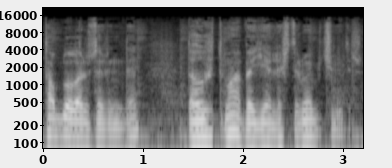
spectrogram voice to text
tablolar üzerinde dağıtma ve yerleştirme biçimidir.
